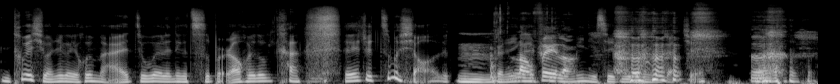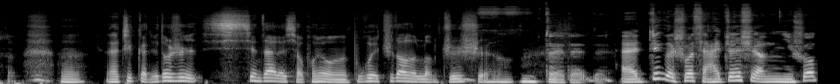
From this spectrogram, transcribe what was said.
你特别喜欢这个也会买，就为了那个词本，然后回头一看，哎，这这么小，嗯感觉浪费了。mini CD 的那种感觉。嗯 嗯，哎，这感觉都是现在的小朋友们不会知道的冷知识。嗯对对对，哎，这个说起来还真是啊。你说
